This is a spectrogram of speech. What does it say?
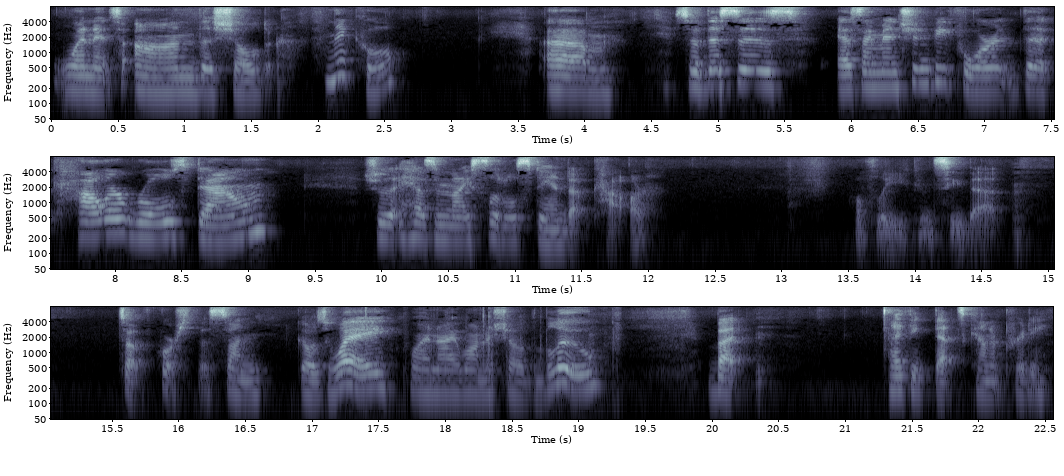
when it's on the shoulder. Isn't that cool? Um, so this is as I mentioned before, the collar rolls down so that it has a nice little stand-up collar. Hopefully you can see that. So, of course, the sun goes away when I want to show the blue, but I think that's kind of pretty.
